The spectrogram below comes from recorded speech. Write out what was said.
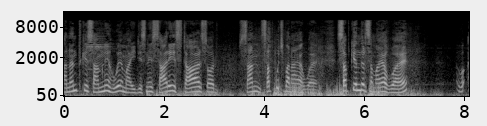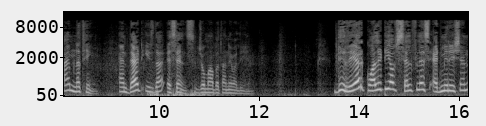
अनंत के सामने हुए माई जिसने सारे स्टार्स और सन सब कुछ बनाया हुआ है, सबके अंदर समाया हुआ है I am nothing and that is the essence जो माँ बताने वाली है। The rare quality of selfless admiration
